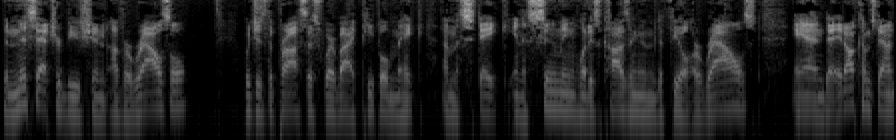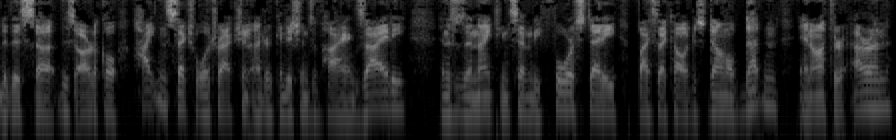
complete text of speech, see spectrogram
the misattribution of arousal which is the process whereby people make a mistake in assuming what is causing them to feel aroused. And uh, it all comes down to this uh, this article: heightened sexual attraction under conditions of high anxiety. And this was a 1974 study by psychologist Donald Dutton and Arthur Aron,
